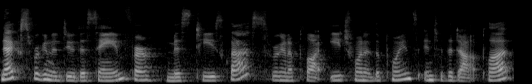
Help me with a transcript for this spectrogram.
Next, we're going to do the same for Miss T's class. We're going to plot each one of the points into the dot plot.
